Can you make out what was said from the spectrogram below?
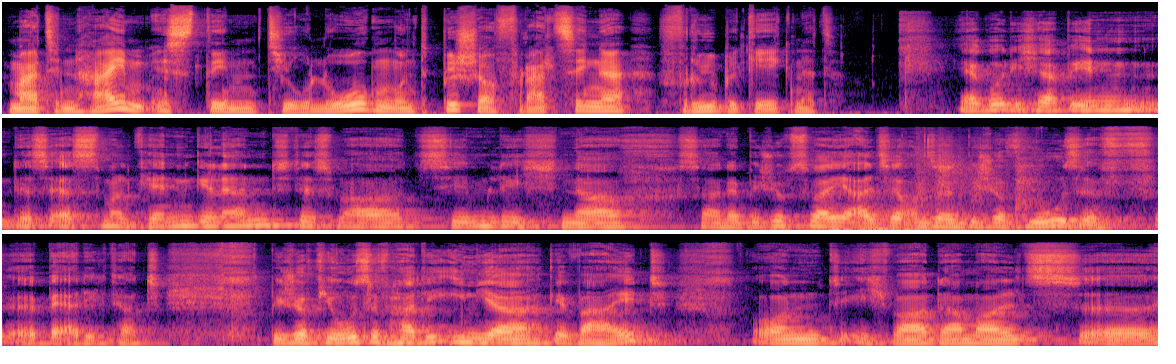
Martin Heim ist dem Theologen und Bischof Ratzinger früh begegnet. Ja gut, ich habe ihn das erste Mal kennengelernt. Das war ziemlich nach seiner Bischofsweihe, als er unseren Bischof Josef äh, beerdigt hat. Bischof Josef hatte ihn ja geweiht und ich war damals äh,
